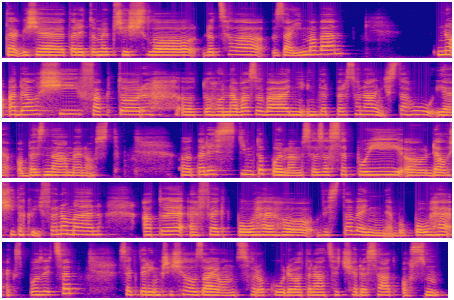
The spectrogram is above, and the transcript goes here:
Takže tady to mi přišlo docela zajímavé. No a další faktor eh, toho navazování interpersonálních vztahů je obeznámenost. Eh, tady s tímto pojmem se zase pojí eh, další takový fenomén a to je efekt pouhého vystavení nebo pouhé expozice, se kterým přišel Zion z roku 1968.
